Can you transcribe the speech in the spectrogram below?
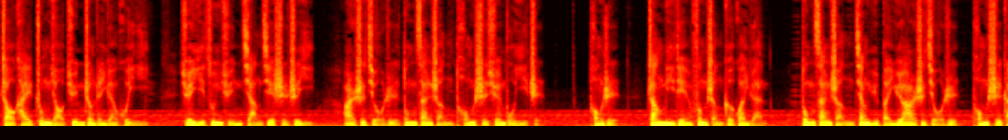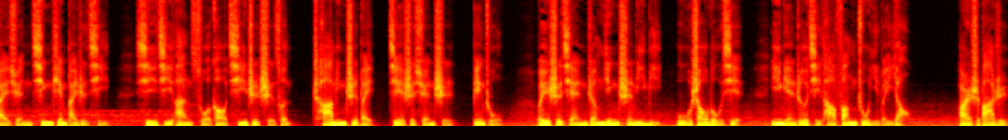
召开重要军政人员会议，决议遵循蒋介石之意。二十九日，东三省同时宣布议志。同日，张密电奉省各官员，东三省将于本月二十九日同时改选青天白日旗，西即按所告旗帜尺寸查明制备，届时悬持，并嘱为事前仍应持秘密，勿稍漏泄，以免惹起他方注意为要。二十八日，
